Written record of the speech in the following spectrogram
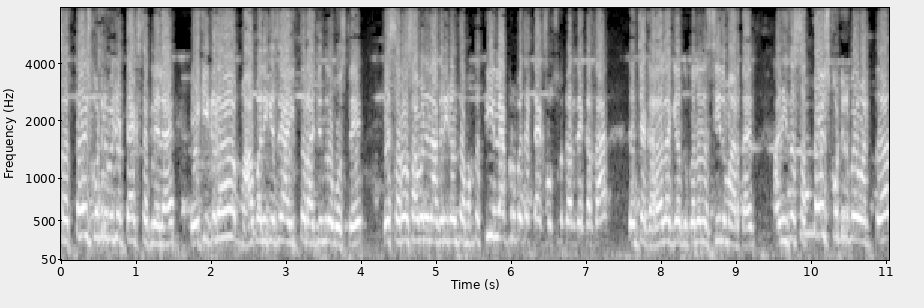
सत्तावीस कोटी रुपयाचा टॅक्स टाकलेला आहे एकीकडे महापालिकेचे आयुक्त राजेंद्र भोसले हे सर्वसामान्य नागरिकांचा फक्त तीन लाख रुपयाचा टॅक्स वसूल करण्याकरता त्यांच्या घराला किंवा दुकानाला सील मारतायत. आणि इथं सत्तावीस कोटी रुपये मात्र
